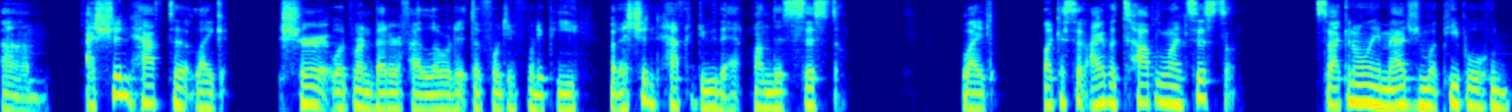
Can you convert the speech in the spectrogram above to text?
Um, I shouldn't have to like, sure, it would run better if I lowered it to 1440p, but I shouldn't have to do that on this system. Like, like I said, I have a top line system, so I can only imagine what people who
